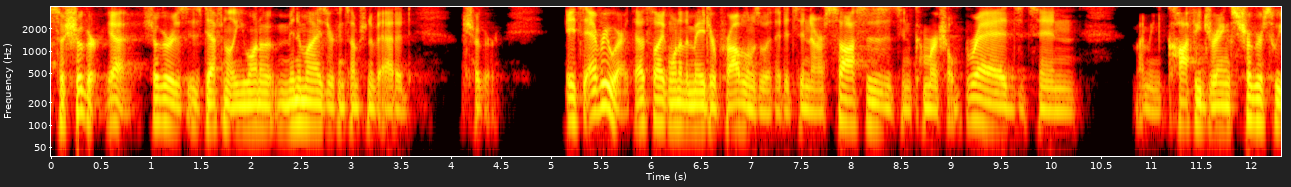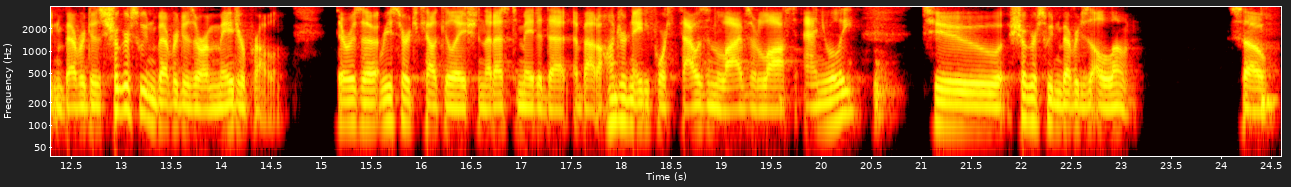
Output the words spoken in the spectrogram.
So sugar, yeah, sugar is, is definitely, you want to minimize your consumption of added sugar. It's everywhere. That's like one of the major problems with it. It's in our sauces. It's in commercial breads. It's in I mean, coffee drinks, sugar sweetened beverages. Sugar sweetened beverages are a major problem. There was a research calculation that estimated that about 184,000 lives are lost annually to sugar sweetened beverages alone. So,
